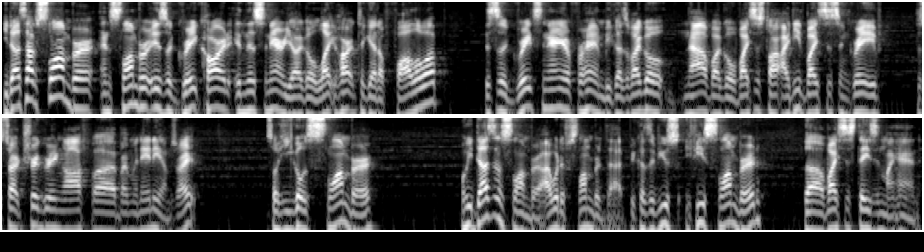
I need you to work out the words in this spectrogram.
he does have Slumber, and Slumber is a great card in this scenario. I go Lightheart to get a follow-up. This is a great scenario for him because if I go now, if I go Visas Star, I need Visas and Grave to start triggering off uh, my Mannadiums, right? So he goes Slumber. Well, he doesn't Slumber. I would have slumbered that because if you if he slumbered, the Visas stays in my hand.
